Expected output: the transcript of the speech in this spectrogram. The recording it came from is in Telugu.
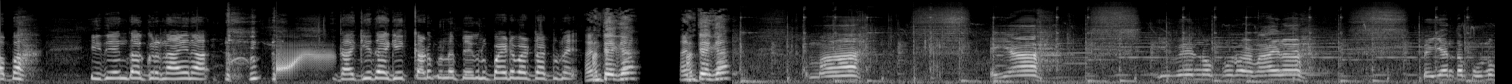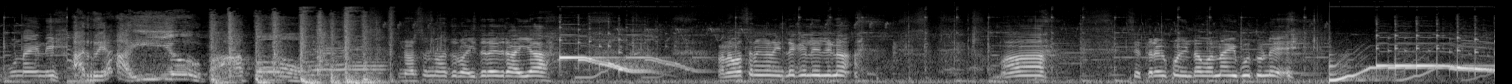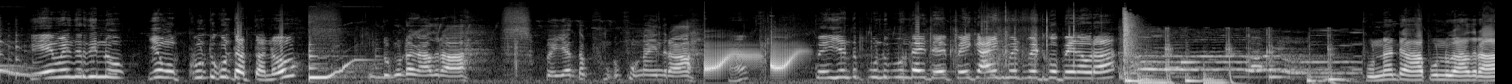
అబ్బా ఇదేం దగ్గర నాయన? దగ్గి దగ్గి కడుపులో పేగులు బయటపడేటట్టున్నాయి. అంతేగా? అంతేగా? అమ్మా. అయ్యా ఇవే నొప్పుడు నాయన. పెయ్యంత పుండు పుండైంది అరే అయ్యో పాపం. నర్సు నాతో అయితే లేదురా అయ్యా. అనవసరంగా ఇంట్లోకి వెళ్ళి వెళ్ళిన. మా చిత్రకపోయి ఇంటమన్నా అయిపోతుండే. ఏమైంది తిన్ను ఏమో కుంటుకుంటా వస్తాను? కుట్టుకుంటా కాదురా. పెయ్యంత పుండు పుండైందిరా పెయ్యి ఎంత పుండు పుండు అయితే పెయ్యికి ఆయింట్మెంట్ పెట్టుకోపోయినవరా? పుండు అంటే ఆ పుండు కాదురా.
